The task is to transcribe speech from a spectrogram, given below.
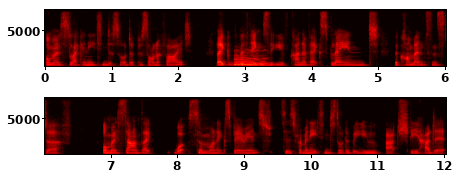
almost like an eating disorder personified like mm. the things hmm. that you've kind of explained the comments and stuff almost sounds like what someone experiences from an eating disorder but you actually had it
